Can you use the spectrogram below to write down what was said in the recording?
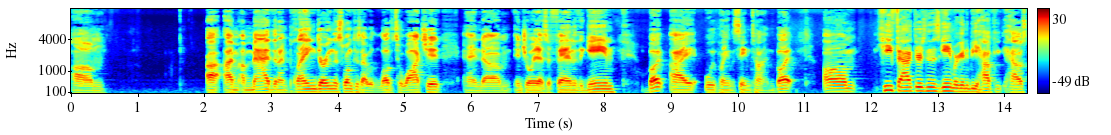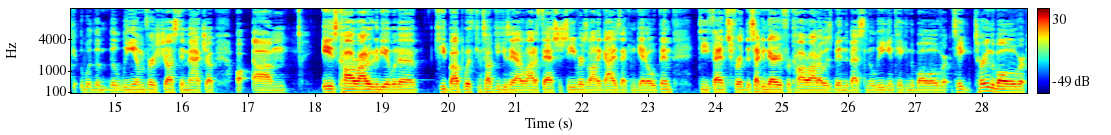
Um, I, I'm, I'm mad that I'm playing during this one because I would love to watch it and um, enjoy it as a fan of the game, but I will be playing at the same time. But um, key factors in this game are going to be how how the the Liam versus Justin matchup. Uh, um, is Colorado going to be able to keep up with Kentucky because they got a lot of fast receivers, a lot of guys that can get open. Defense for the secondary for Colorado has been the best in the league in taking the ball over, take turning the ball over,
